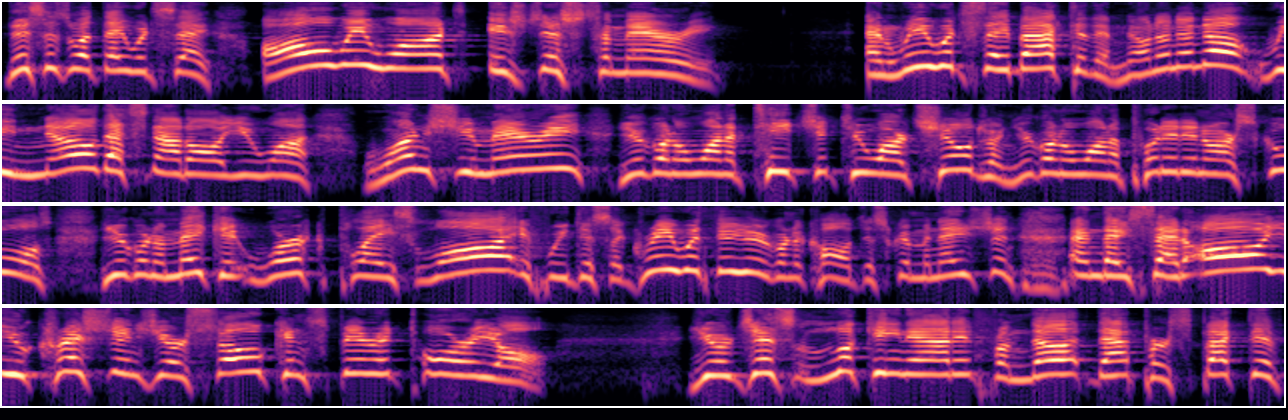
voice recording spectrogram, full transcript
This is what they would say All we want is just to marry. And we would say back to them, no, no, no, no. We know that's not all you want. Once you marry, you're going to want to teach it to our children. You're going to want to put it in our schools. You're going to make it workplace law. If we disagree with you, you're going to call it discrimination. And they said, all you Christians, you're so conspiratorial. You're just looking at it from the, that perspective.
